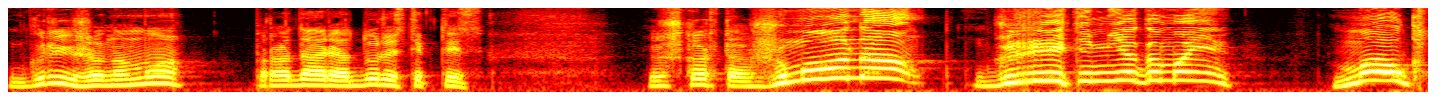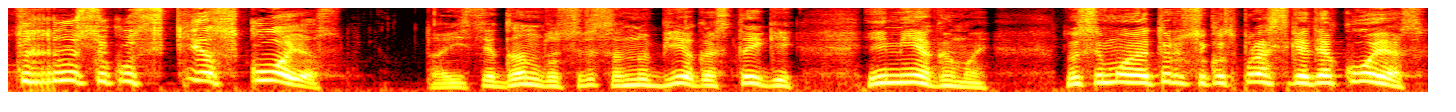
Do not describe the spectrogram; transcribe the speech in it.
Grįžo namo, pradarė duris tik tais. Iš karto žmona, greitai mėgamai, mauk triusikus kieskojas. Tai įsigandus visą nubėga staigiai į mėgamai. Nusimoja triusikus prasigėdė kojas.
